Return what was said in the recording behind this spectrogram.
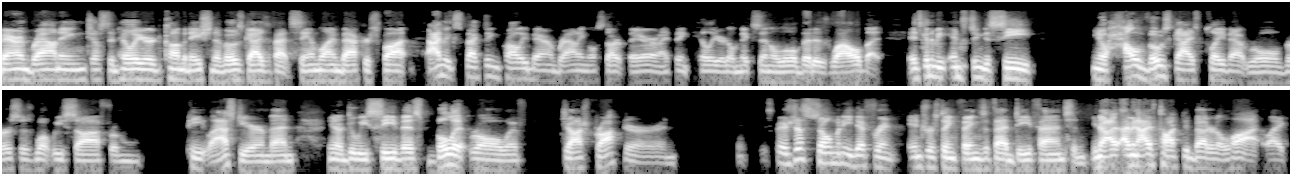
Baron Browning, Justin Hilliard, combination of those guys at that Sam linebacker spot. I'm expecting probably Baron Browning will start there, and I think Hilliard will mix in a little bit as well. But it's going to be interesting to see, you know, how those guys play that role versus what we saw from Pete last year, and then you know, do we see this bullet role with Josh Proctor and there's just so many different interesting things with that defense. And, you know, I, I, mean, I've talked about it a lot. Like,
